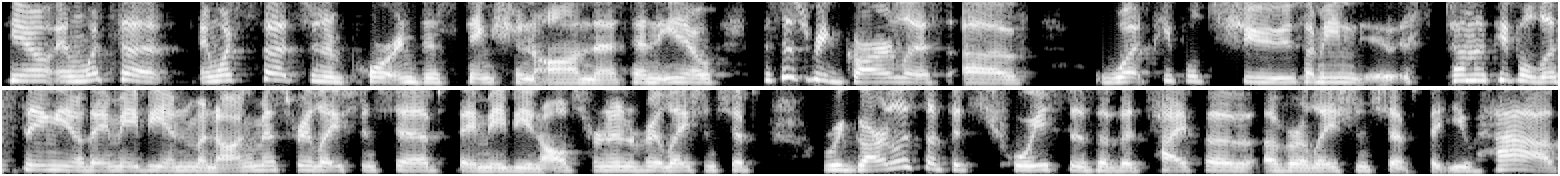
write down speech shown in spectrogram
You know, and what's a and what's such an important distinction on this? And you know, this is regardless of what people choose. I mean, some of the people listening, you know, they may be in monogamous relationships, they may be in alternative relationships. Regardless of the choices of the type of, of relationships that you have,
